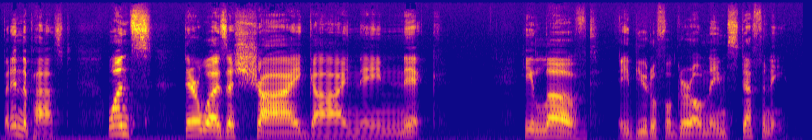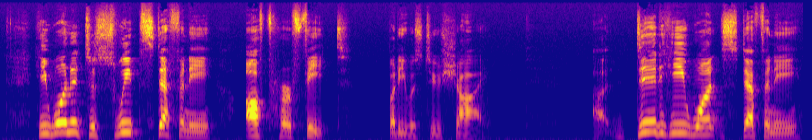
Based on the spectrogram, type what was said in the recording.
but in the past, once there was a shy guy named Nick. He loved a beautiful girl named Stephanie. He wanted to sweep Stephanie off her feet, but he was too shy. Uh, did he want Stephanie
